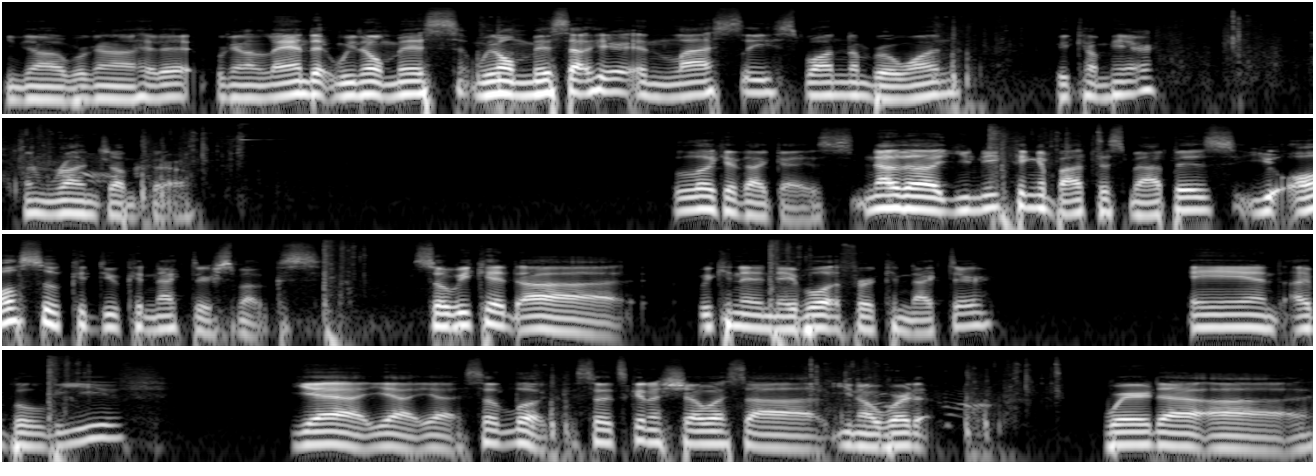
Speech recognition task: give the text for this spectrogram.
You know, we're going to hit it. We're going to land it. We don't miss. We don't miss out here. And lastly, spawn number one. We come here and run jump throw. Look at that, guys. Now, the unique thing about this map is you also could do connector smokes. So we could uh, we can enable it for connector and I believe, yeah, yeah, yeah. So look, so it's gonna show us, uh, you know, where to where to uh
